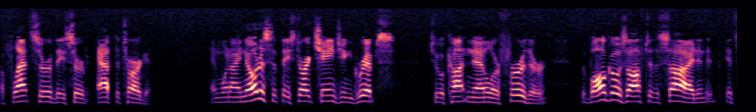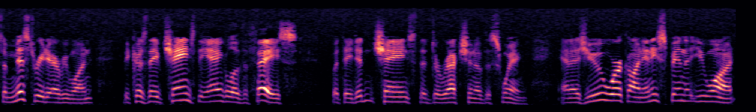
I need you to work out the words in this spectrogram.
A flat serve, they serve at the target. And when I notice that they start changing grips to a continental or further, the ball goes off to the side, and it, it's a mystery to everyone because they've changed the angle of the face, but they didn't change the direction of the swing. And as you work on any spin that you want,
